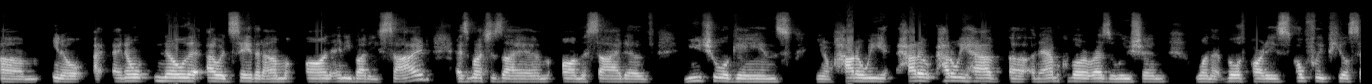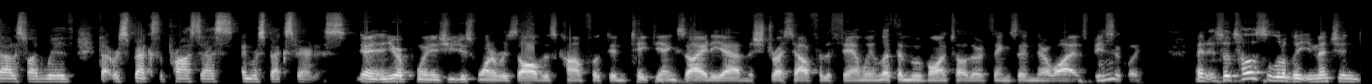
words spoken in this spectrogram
um, you know, I, I, don't know that I would say that I'm on anybody's side as much as I am on the side of mutual gains. You know, how do we how do how do we have uh, an amicable resolution, one that both parties hopefully feel satisfied with, that respects the process and respects fairness. Yeah, and your point is you just want to resolve this conflict and take the anxiety out and the stress out for the family and let them move on to other things in their lives, mm-hmm. basically. Mm-hmm. And so tell us a little bit. You mentioned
